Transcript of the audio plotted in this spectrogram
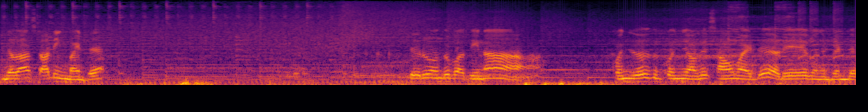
இங்கே தான் ஸ்டார்டிங் பாயிண்ட்டு தெரு வந்து பார்த்தீங்கன்னா கொஞ்சம் தூரத்துக்கு கொஞ்சம் அப்படியே சமமாயிட்டு அப்படியே கொஞ்சம் பெண்டு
